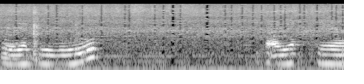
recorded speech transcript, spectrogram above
diayak dulu. Kita ayak ya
